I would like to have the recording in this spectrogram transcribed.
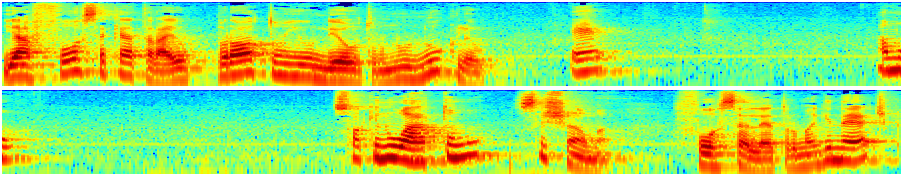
e a força que atrai o próton e o nêutron no núcleo é amor. Só que no átomo se chama força eletromagnética,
